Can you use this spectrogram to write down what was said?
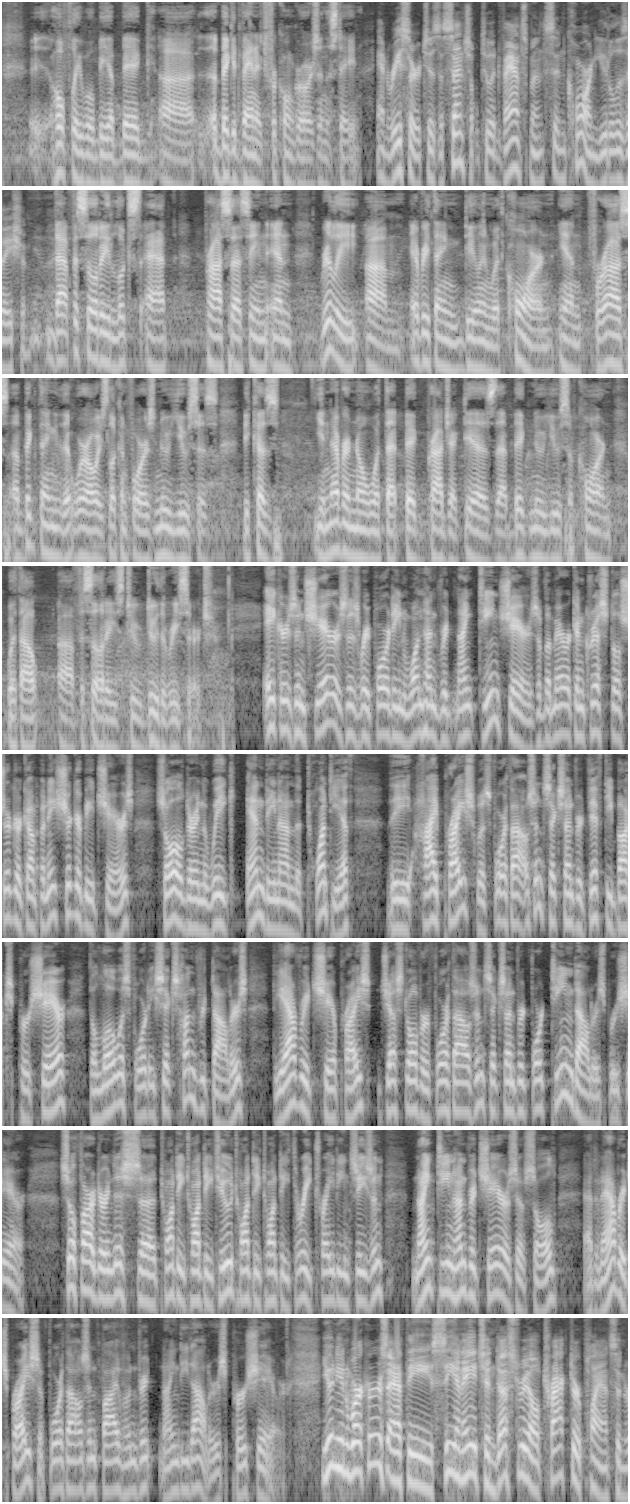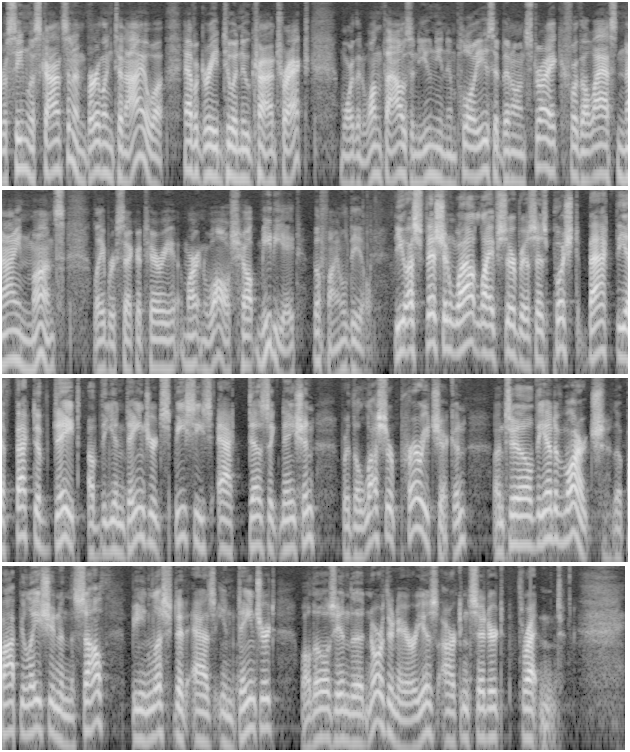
hopefully will be a big uh, a big advantage for corn growers in the state. And research is essential to advancements in corn utilization. That facility looks at processing and really um, everything dealing with corn. And for us, a big thing that we're always looking for is new uses because you never know what that big project is, that big new use of corn, without uh, facilities to do the research. Acres and Shares is reporting 119 shares of American Crystal Sugar Company sugar beet shares sold during the week ending on the 20th. The high price was 4,650 bucks per share. The low was $4,600. The average share price just over $4,614 per share. So far during this 2022-2023 uh, trading season, 1,900 shares have sold at an average price of $4,590 per share. Union workers at the CNH industrial tractor plants in Racine, Wisconsin and Burlington, Iowa have agreed to a new contract. More than 1,000 union employees have been on strike for the last nine months. Labor Secretary Martin Walsh helped mediate the final deal. The U.S. Fish and Wildlife Service has pushed back the effective date of the Endangered Species Act designation for the lesser prairie chicken until the end of March. The population in the south being listed as endangered, while those in the northern areas are considered threatened.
